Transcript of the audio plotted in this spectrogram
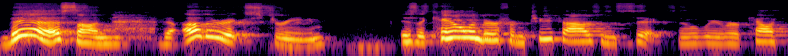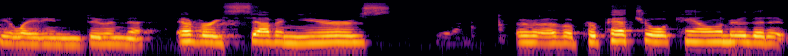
This, on the other extreme, is a calendar from 2006. And we were calculating doing the every seven years of- of a perpetual calendar that it,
